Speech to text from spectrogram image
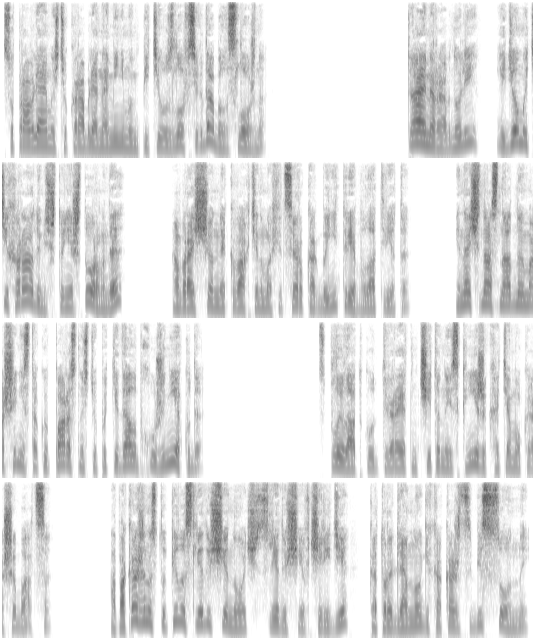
С управляемостью корабля на минимум пяти узлов всегда было сложно. Таймеры обнули. Идем и тихо радуемся, что не шторма, да? Обращенная к вахтенному офицеру как бы и не требовала ответа. Иначе нас на одной машине с такой парусностью покидало бы хуже некуда. Всплыло откуда-то, вероятно, читанное из книжек, хотя мог и ошибаться. А пока же наступила следующая ночь, следующая в череде, которая для многих окажется бессонной,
